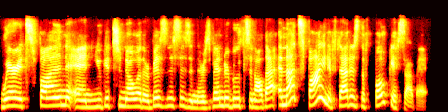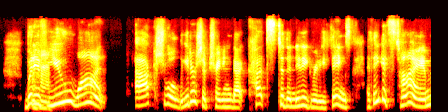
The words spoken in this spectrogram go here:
where it's fun and you get to know other businesses and there's vendor booths and all that. And that's fine if that is the focus of it. But mm-hmm. if you want actual leadership training that cuts to the nitty gritty things, I think it's time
